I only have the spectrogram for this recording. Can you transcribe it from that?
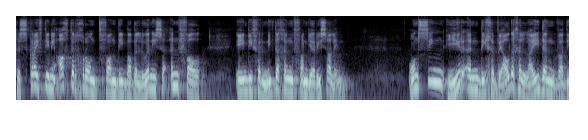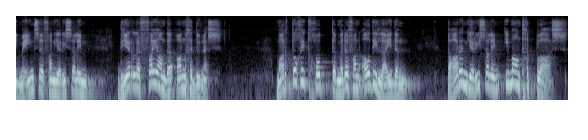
geskryf teen die agtergrond van die Babiloniese inval en die vernietiging van Jerusalem. Ons sien hierin die geweldige lyding wat die mense van Jerusalem deur hulle vyande aangedoen is. Maar tog het God te midde van al die lyding daar in Jerusalem iemand geplaas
